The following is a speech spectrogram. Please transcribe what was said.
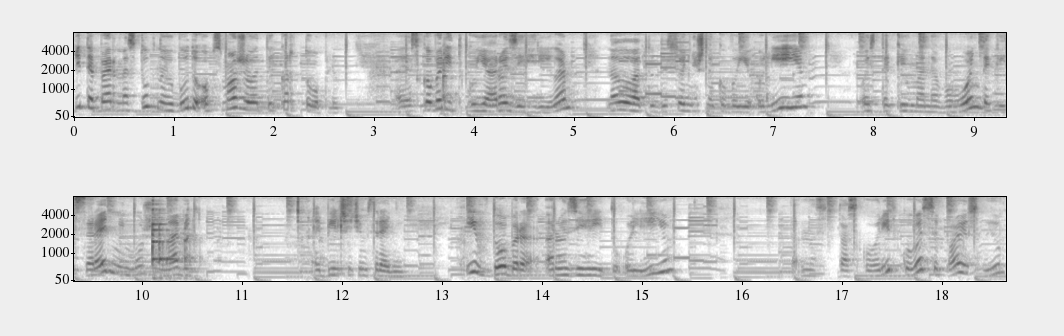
І тепер наступною буду обсмажувати картоплю. Е, Сковорідку я розігріла, налила туди соняшникової олії. Ось такий в мене вогонь, такий середній, може навіть більше, ніж середній. І в добре розігріту олію та сковорідку висипаю свою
